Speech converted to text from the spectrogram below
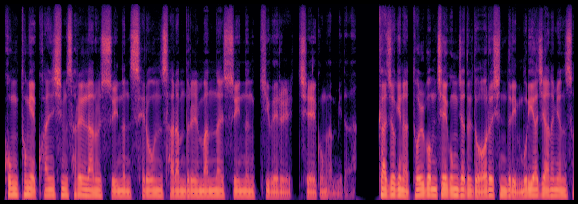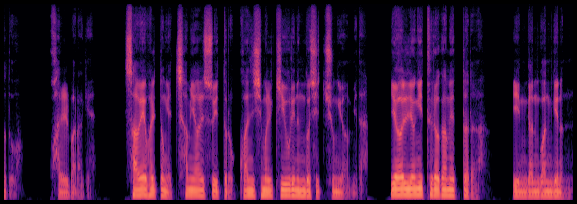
공통의 관심사를 나눌 수 있는 새로운 사람들을 만날 수 있는 기회를 제공합니다. 가족이나 돌봄 제공자들도 어르신들이 무리하지 않으면서도 활발하게 사회 활동에 참여할 수 있도록 관심을 기울이는 것이 중요합니다. 연령이 들어감에 따라 인간관계는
